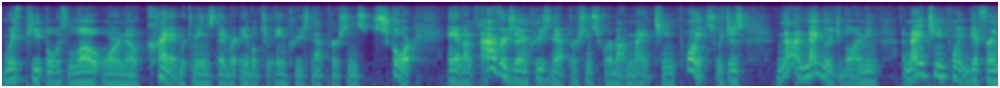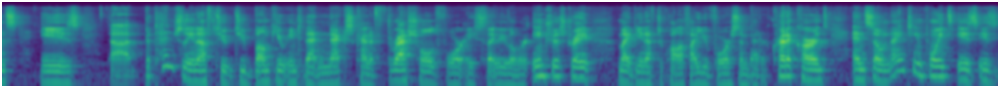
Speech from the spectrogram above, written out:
with people with low or no credit, which means they were able to increase that person's score. And on average, they're increasing that person's score about 19 points, which is not negligible. I mean, a 19 point difference is uh, potentially enough to to bump you into that next kind of threshold for a slightly lower interest rate might be enough to qualify you for some better credit cards. And so 19 points is is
